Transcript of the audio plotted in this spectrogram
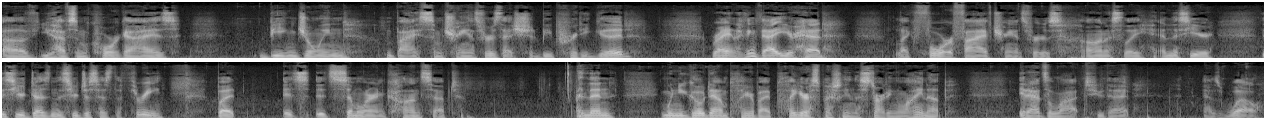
of you have some core guys being joined by some transfers that should be pretty good, right? And I think that year had like four or five transfers, honestly. And this year, this year doesn't. This year just has the three, but it's it's similar in concept. And then when you go down player by player, especially in the starting lineup, it adds a lot to that as well.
